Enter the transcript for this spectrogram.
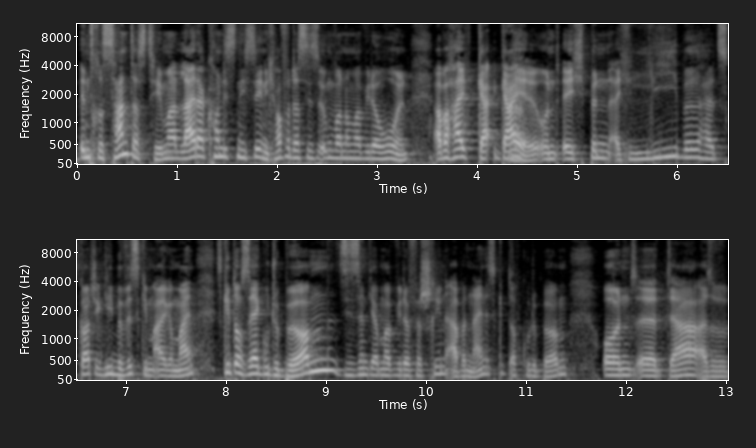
interessant, das Thema. Leider konnte ich es nicht sehen. Ich hoffe, dass sie es irgendwann nochmal wiederholen. Aber halt ge geil. Und ich bin, ich liebe halt Scotch, ich liebe Whisky im Allgemeinen. Es gibt auch sehr gute Bourbon. Sie sind ja mal wieder verschrien, aber nein, es gibt auch gute Bourbon. Und äh, da, also,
